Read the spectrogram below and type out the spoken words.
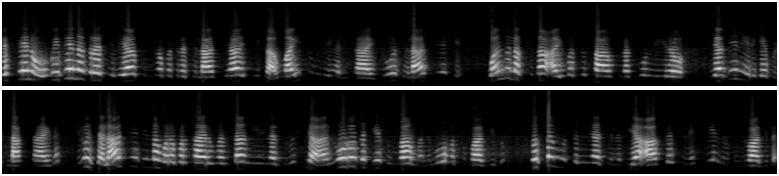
ಎಷ್ಟೇನು ವಿಜಯನಗರ ಜಿಲ್ಲೆಯ ತುಂಗಭದ್ರಾ ಜಲಾಶಯ ಇದೀಗ ಮೈ ತುಂಬಿ ಹರಿತಾ ಇತ್ತು ಜಲಾಶಯಕ್ಕೆ ಒಂದು ಲಕ್ಷದ ಐವತ್ತು ಸಾವಿರಕ್ಕೂ ನೀರು, ನದಿ ನೀರಿಗೆ ಬಿಡಲಾಗ್ತಾ ಇದೆ. ಇನ್ನು ಜಲಾಶಯದಿಂದ ಹೊರಬರ್ತಾ ಇರುವಂತ ನೀರಿನ ದೃಶ್ಯ ನೋಡೋದಕ್ಕೆ ತುಂಬಾ ಮನಮೋಹಕವಾಗಿದ್ದು, ಸುತ್ತಮುತ್ತಲಿನ ಜನತೆಯ ಆಕರ್ಷಣೆ ಕೇಂದ್ರ ಬಿಂದುವಾಗಿದೆ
